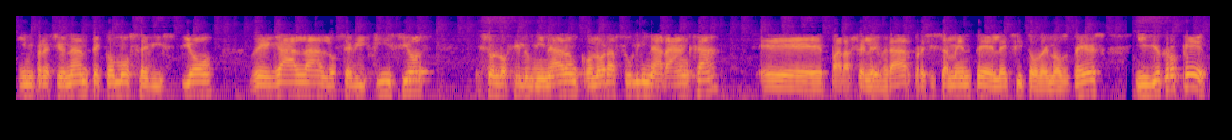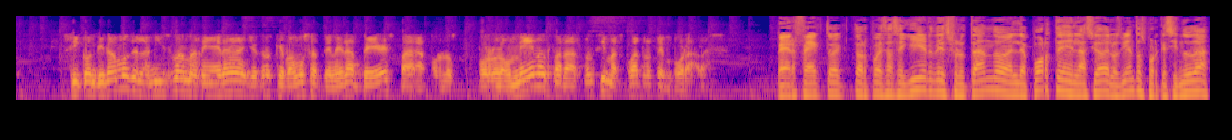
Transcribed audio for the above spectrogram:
impresionante cómo se vistió de gala los edificios, eso los iluminaron color azul y naranja eh, para celebrar precisamente el éxito de los Bears y yo creo que si continuamos de la misma manera, yo creo que vamos a tener a Bears para por, los, por lo menos para las próximas cuatro temporadas. Perfecto, Héctor. Pues a seguir disfrutando el deporte en la Ciudad de los Vientos, porque sin duda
